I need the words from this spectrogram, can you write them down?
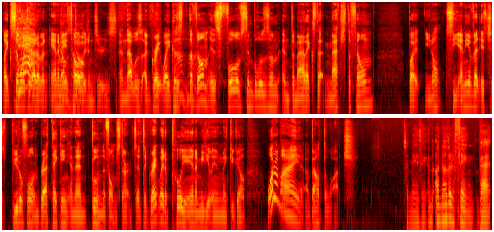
Like similar to that of an anime that was dope. Uh-huh. television series, and that was a great way because the film is full of symbolism and thematics that match the film, but you don't see any of it. It's just beautiful and breathtaking, and then boom, the film starts. It's a great way to pull you in immediately and make you go, "What am I about to watch?" It's amazing. And another thing that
